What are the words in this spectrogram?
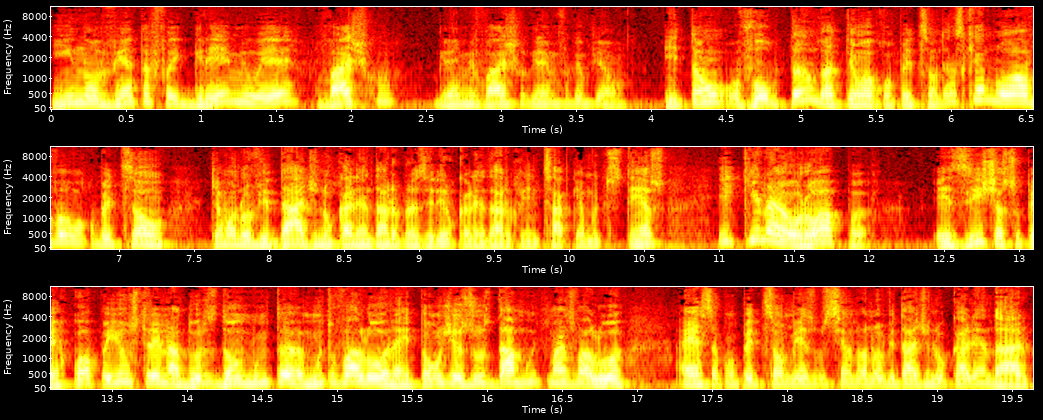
E em 90 foi Grêmio e Vasco. Grêmio e Vasco, o Grêmio foi campeão. Então, voltando a ter uma competição dessa que é nova, uma competição que é uma novidade no calendário brasileiro, calendário que a gente sabe que é muito extenso, e que na Europa existe a Supercopa e os treinadores dão muita, muito valor, né? Então o Jesus dá muito mais valor a essa competição, mesmo sendo uma novidade no calendário.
